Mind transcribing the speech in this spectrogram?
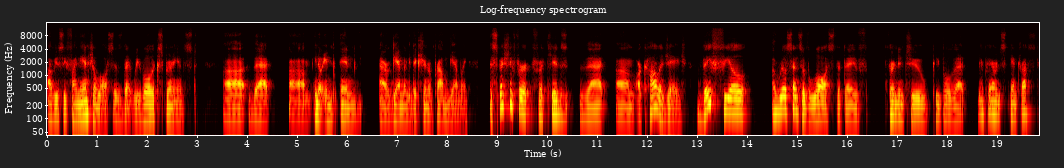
obviously financial losses that we've all experienced, uh, that um, you know, in in our gambling addiction or problem gambling, especially for for kids that um, are college age, they feel a real sense of loss that they've turned into people that their parents can't trust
